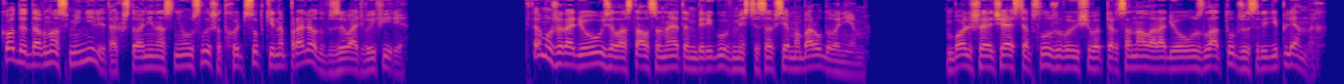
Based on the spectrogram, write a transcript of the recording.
Коды давно сменили, так что они нас не услышат хоть сутки напролет взывать в эфире. К тому же радиоузел остался на этом берегу вместе со всем оборудованием. Большая часть обслуживающего персонала радиоузла тут же среди пленных.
